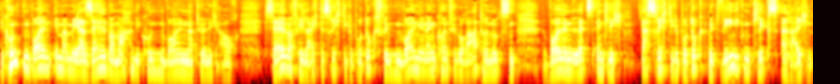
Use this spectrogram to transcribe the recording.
Die Kunden wollen immer mehr selber machen, die Kunden wollen natürlich auch selber vielleicht das richtige Produkt finden, wollen in einen Konfigurator nutzen, wollen letztendlich das richtige Produkt mit wenigen Klicks erreichen.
